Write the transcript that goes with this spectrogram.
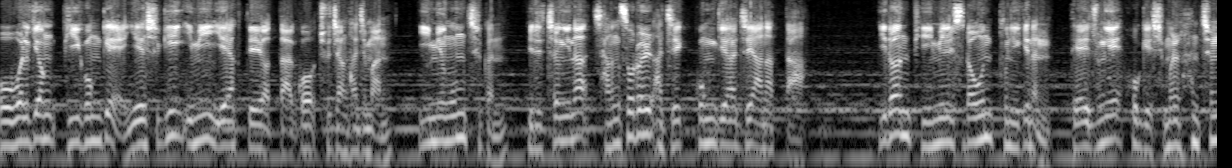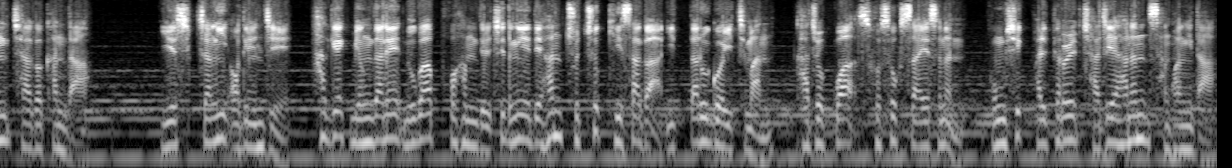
5월경 비공개 예식이 이미 예약되었다고 주장하지만 이명웅 측은 일정이나 장소를 아직 공개하지 않았다. 이런 비밀스러운 분위기는 대중의 호기심을 한층 자극한다. 예식장이 어디인지, 하객 명단에 누가 포함될지 등에 대한 추측 기사가 잇따르고 있지만 가족과 소속사에서는 공식 발표를 자제하는 상황이다.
